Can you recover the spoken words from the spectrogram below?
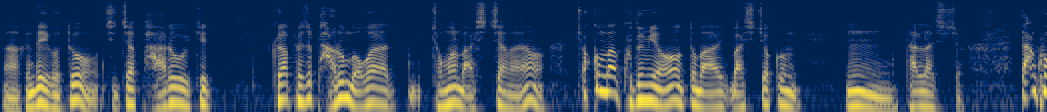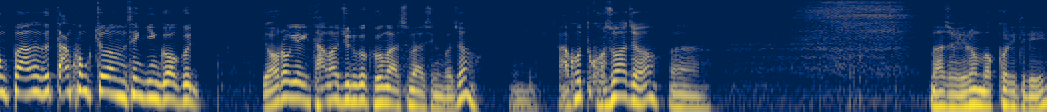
아, 근데 이것도 진짜 바로 이렇게 그 앞에서 바로 먹어야 정말 맛있잖아요. 조금만 굳으면 또 마, 맛이 조금 음, 달라지죠. 땅콩빵은 그 땅콩처럼 생긴 거 그 여러 개 담아주는 거 그거 말씀하시는 거죠? 음. 아, 그것도 고소하죠. 예. 맞아요. 이런 먹거리들이,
